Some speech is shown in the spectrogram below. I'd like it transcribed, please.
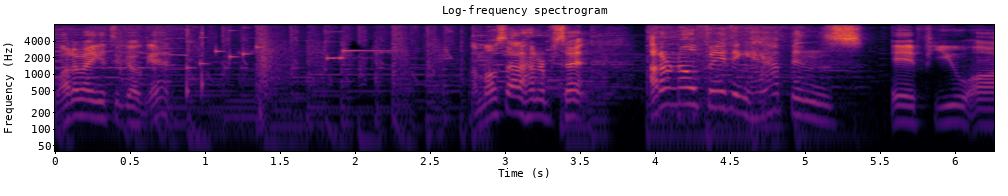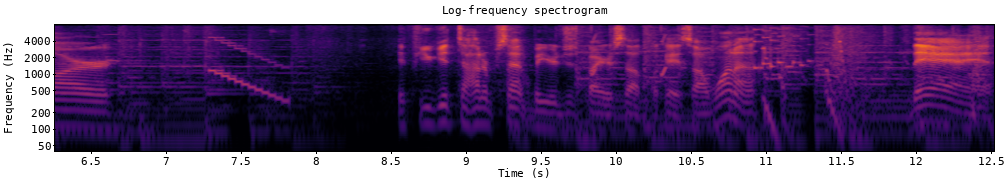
Why do I get to go again? I'm almost at 100%. I don't know if anything happens if you are if you get to 100%, but you're just by yourself. Okay, so I wanna... There.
